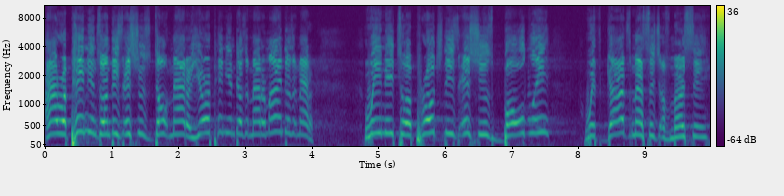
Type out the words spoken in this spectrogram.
our opinions on these issues don't matter. Your opinion doesn't matter, mine doesn't matter. We need to approach these issues boldly with God's message of mercy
